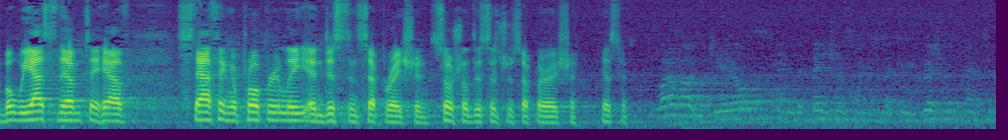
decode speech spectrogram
But we ask them to have staffing appropriately, and distance separation, social distance or separation. Yes, sir. What about jails and detention centers, like immigration detention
